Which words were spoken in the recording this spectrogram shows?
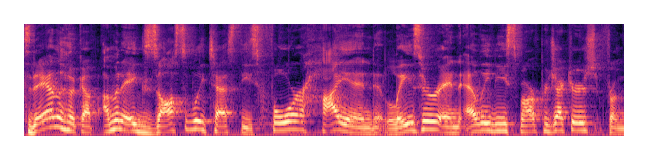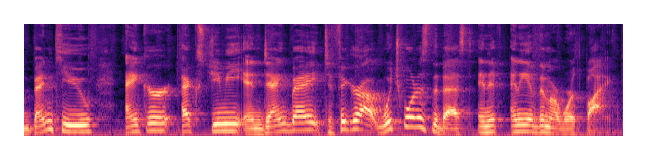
Today on the hookup, I'm going to exhaustively test these four high-end laser and LED smart projectors from BenQ, Anker, XGIMI, and Dangbei to figure out which one is the best and if any of them are worth buying.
